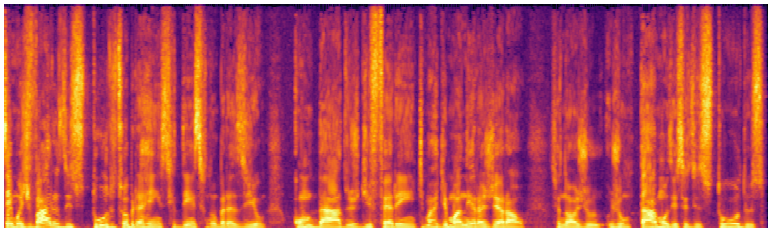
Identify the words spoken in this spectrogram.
Temos vários estudos sobre a reincidência no Brasil, com dados diferentes, mas de maneira geral, se nós juntarmos esses estudos,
